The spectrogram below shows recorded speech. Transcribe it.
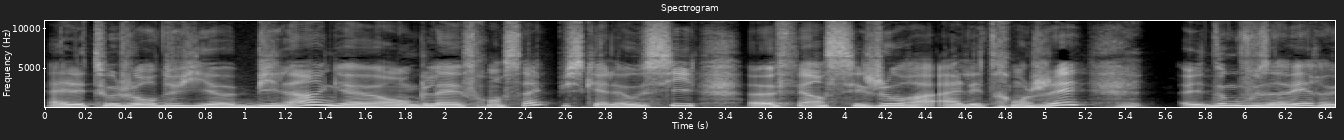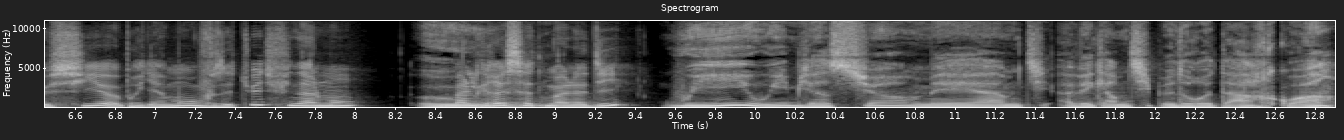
Elle est aujourd'hui euh, bilingue, anglais et français, puisqu'elle a aussi fait un séjour à, à l'étranger. Oui. Et donc vous avez réussi brillamment vos études finalement Euh, malgré cette maladie Oui, oui, bien sûr, mais un petit, avec un petit peu de retard, quoi,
